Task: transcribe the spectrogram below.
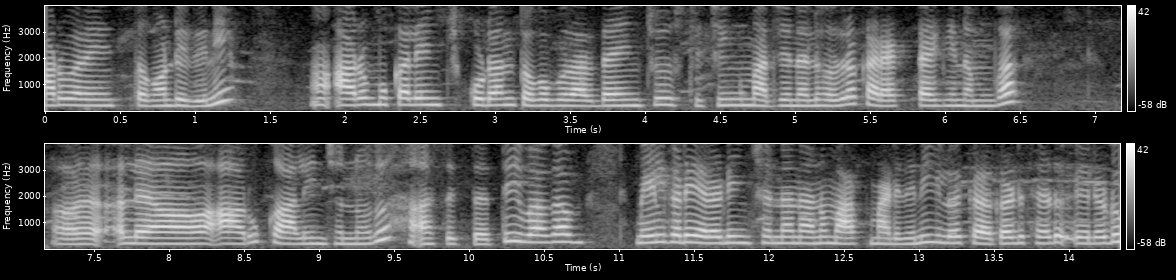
ಆರೂವರೆ ಇಂಚ್ ತೊಗೊಂಡಿದ್ದೀನಿ. ಆರು ಮುಕ್ಕಾಲು ಇಂಚ್ ಕೂಡ ತೊಗೋಬೋದು. ಅರ್ಧ ಇಂಚು ಸ್ಟಿಚಿಂಗ್ ಮಾರ್ಜಿನಲ್ಲಿ ಹೋದರೆ ಕರೆಕ್ಟಾಗಿ ನಮ್ಗೆ ಅಲ್ಲಿ ಆರು ಕಾಲು ಇಂಚ್ ಅನ್ನೋದು ಸಿಗ್ತೈತಿ. ಇವಾಗ ಮೇಲ್ಗಡೆ ಎರಡು ಇಂಚನ್ನು ನಾನು ಮಾರ್ಕ್ ಮಾಡಿದ್ದೀನಿ ಇಲ್ಲೇ ಕೆಳಗಡೆ ಸೈಡು ಎರಡು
